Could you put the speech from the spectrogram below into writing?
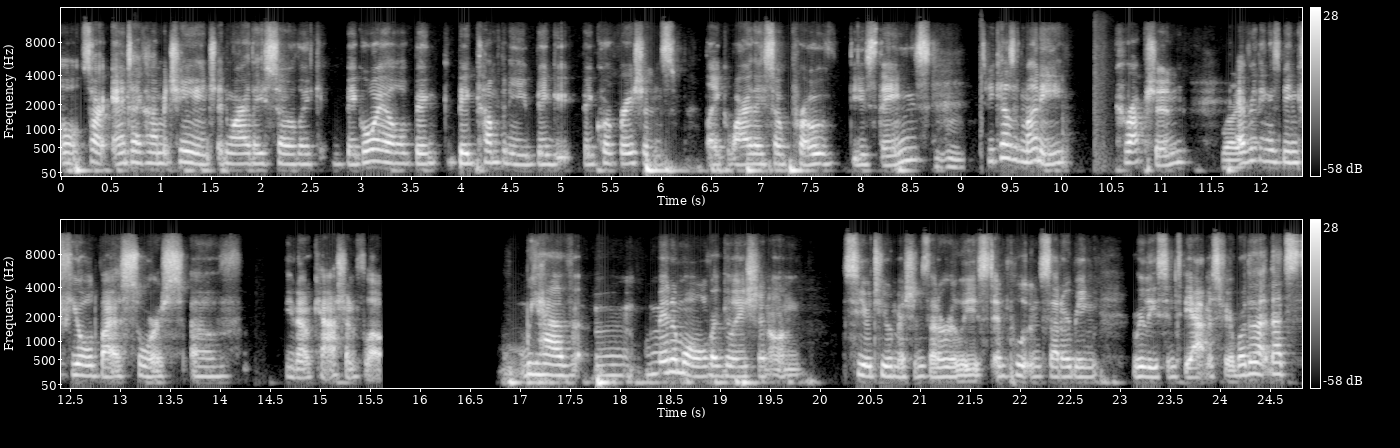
oh sorry anti-climate change? And why are they so like big oil big big company big big corporations? Like why are they so pro these things? Mm-hmm. it's because of money corruption. Right. everything is being fueled by a source of you know cash and flow. We have m- minimal regulation on co2 emissions that are released and pollutants that are being released into the atmosphere, whether that, that's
